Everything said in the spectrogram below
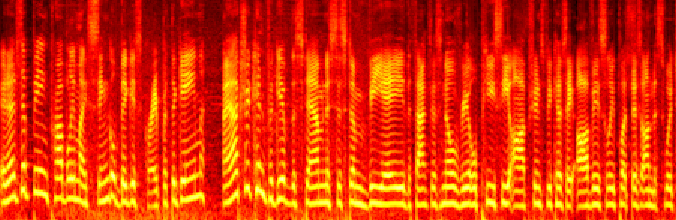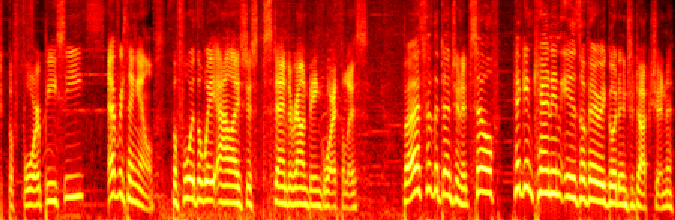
it ends up being probably my single biggest gripe with the game. I actually can forgive the stamina system VA, the fact there's no real PC options because they obviously put this on the Switch before PC. Everything else, before the way allies just stand around being worthless. But as for the dungeon itself, Hidden Canyon is a very good introduction.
